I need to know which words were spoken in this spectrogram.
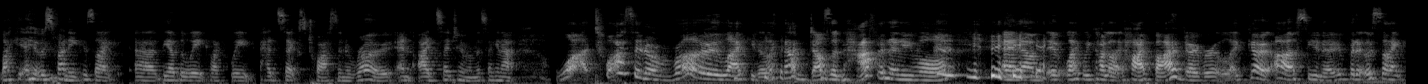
like it was funny because like uh, the other week, like we had sex twice in a row, and I'd said to him on the second night, "What twice in a row? Like you know, like that doesn't happen anymore." And um, it, like we kind of like high fived over it, we're like go us, you know. But it was like,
